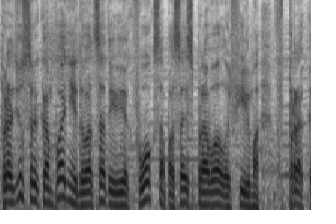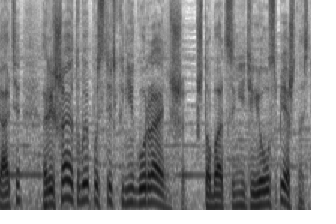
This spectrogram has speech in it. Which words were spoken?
Продюсеры компании «20 век Fox», опасаясь провала фильма в прокате, решают выпустить книгу раньше, чтобы оценить ее успешность.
